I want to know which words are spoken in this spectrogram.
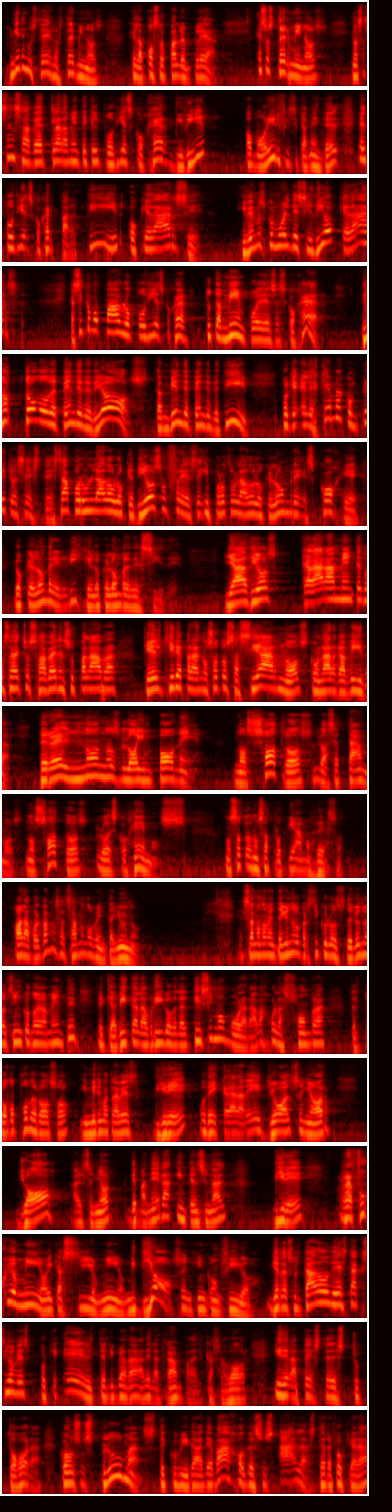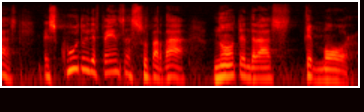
Miren ustedes los términos que el apóstol Pablo emplea. Esos términos nos hacen saber claramente que él podía escoger vivir o morir físicamente. Él, podía escoger partir o quedarse. Y vemos cómo él decidió quedarse. Y así como Pablo podía escoger, tú también puedes escoger. No todo depende de Dios, también depende de ti. Porque el esquema completo es este. Está por un lado lo que Dios ofrece y por otro lado lo que el hombre escoge, lo que el hombre elige, lo que el hombre decide. Ya Dios claramente nos ha hecho saber en su palabra que Él quiere para nosotros saciarnos con larga vida, pero Él no nos lo impone. Nosotros lo aceptamos, nosotros lo escogemos, nosotros nos apropiamos de eso. Ahora, volvamos al Salmo 91. El Salmo 91, versículos del 1 al 5 nuevamente, el que habita al abrigo del Altísimo morará bajo la sombra del Todopoderoso. Y miren otra vez, diré o declararé yo al Señor, yo al Señor, de manera intencional, diré, refugio mío y castillo mío, mi Dios en quien confío. Y el resultado de esta acción es porque Él te librará de la trampa del cazador y de la peste destructora. Con sus plumas te cubrirá, debajo de sus alas te refugiarás. Escudo y defensa su verdad, no tendrás temor.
